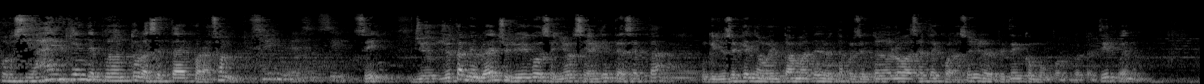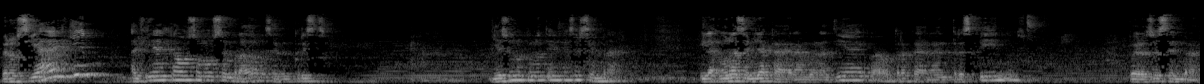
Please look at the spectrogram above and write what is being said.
por si alguien de pronto lo acepta de corazón. Sí, eso sí. ¿Sí? Yo, yo también lo he hecho. Yo digo, Señor, si alguien te acepta, aunque yo sé que el 90 o más del 90% no lo va a hacer de corazón y lo repiten como por repetir, bueno. Pero si alguien, al fin y al cabo somos sembradores en Cristo. Y eso es lo que uno tiene que hacer, sembrar. Y la- una semilla caerá en buena tierra, otra caerá en tres pinos. Pero eso es sembrar.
